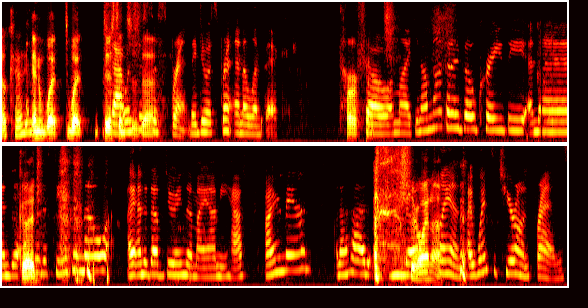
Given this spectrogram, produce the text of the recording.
Okay. And, and what what distance that was is just that? a sprint. They do a sprint and Olympic. Perfect. So I'm like, you know, I'm not gonna go crazy. And then the Good. end of the season, though, I ended up doing the Miami Half Ironman, and I had no sure, why not? plans. I went to cheer on friends,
